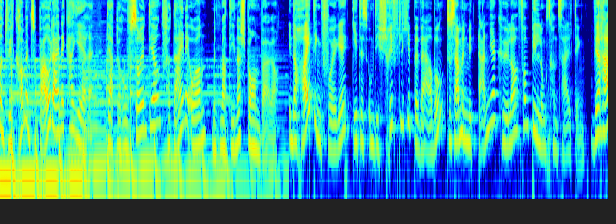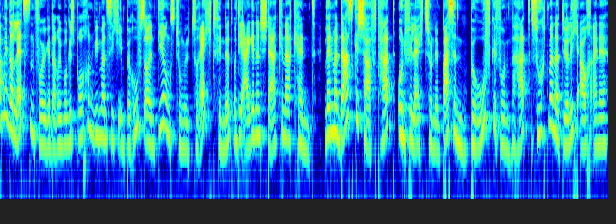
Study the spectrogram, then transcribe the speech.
und willkommen zu Bau deine Karriere, der Berufsorientierung für deine Ohren mit Martina Spornberger. In der heutigen Folge geht es um die schriftliche Bewerbung zusammen mit Danja Köhler vom Bildungsconsulting. Wir haben in der letzten Folge darüber gesprochen, wie man sich im Berufsorientierungsdschungel zurechtfindet und die eigenen Stärken erkennt. Wenn man das geschafft hat und vielleicht schon den passenden Beruf gefunden hat, sucht man natürlich auch eine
